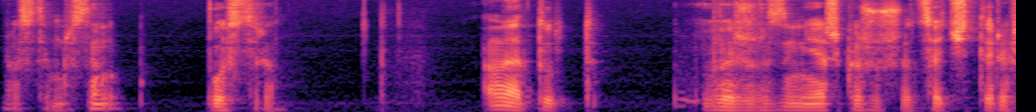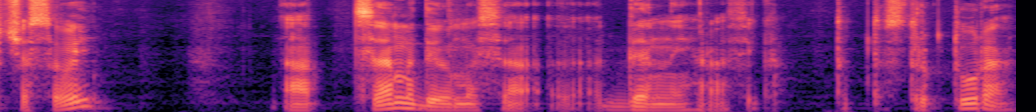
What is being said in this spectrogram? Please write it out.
ростем, ростем, постріл. Але тут, ви ж розумієте, я ж кажу, що це 4-часовий, а це ми дивимося е, денний графік. Тобто структура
